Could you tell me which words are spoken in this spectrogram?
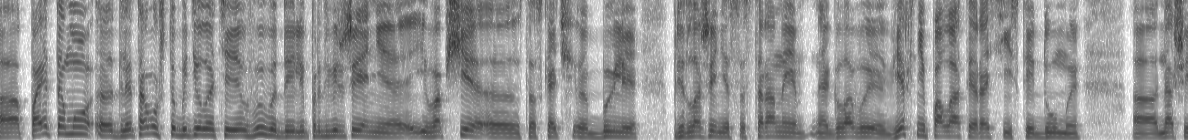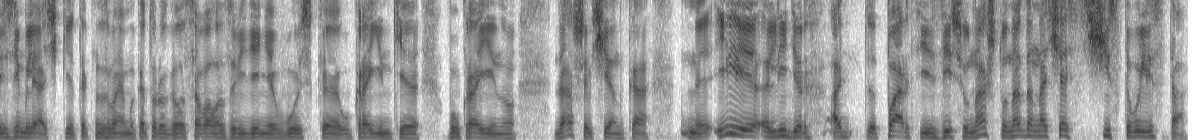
А, Поэтому э, для того, чтобы делать э, выводы или продвижения, и вообще, э, так сказать, э, были предложения со стороны э, главы Верхней Палаты Российской Думы, э, нашей землячки, так называемой, которая голосовала за введение войск украинки в Украину, да, Шевченко, или лидер партии здесь у нас, что надо начать с чистого листа.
